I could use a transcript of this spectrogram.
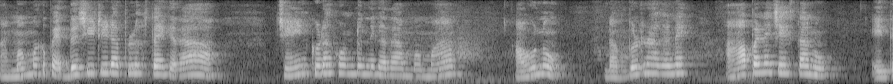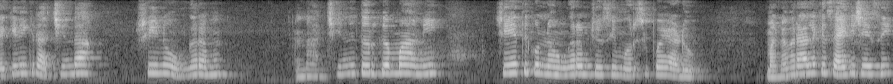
అమ్మమ్మకు పెద్ద చీటీ డబ్బులు వస్తాయి కదా. చైన్ కూడా కొంటుంది కదా అమ్మమ్మ. అవును. డబ్బులు రాగానే ఆ పనే చేస్తాను. ఇంతకీ నీకు నచ్చిందా? శ్రీను ఉంగరం. నచ్చింది దుర్గమ్మ అని చేతికున్న ఉంగరం చూసి మురిసిపోయాడు. మనవరాలకి సైగ చేసి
